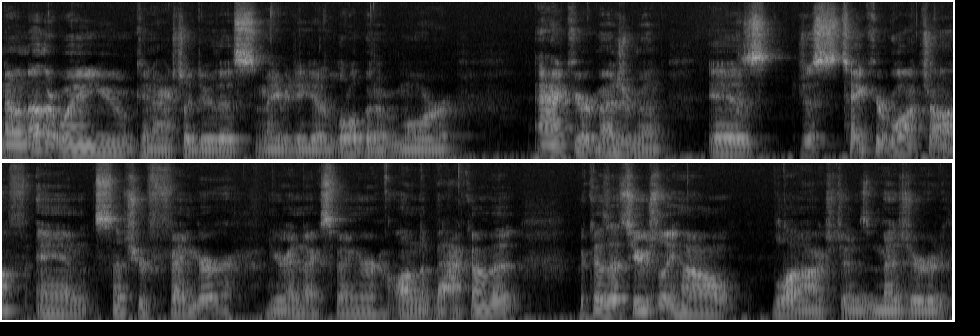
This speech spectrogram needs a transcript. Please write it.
Now, another way you can actually do this, maybe to get a little bit of more accurate measurement, is just take your watch off and set your finger, your index finger, on the back of it, because that's usually how blood oxygen is measured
